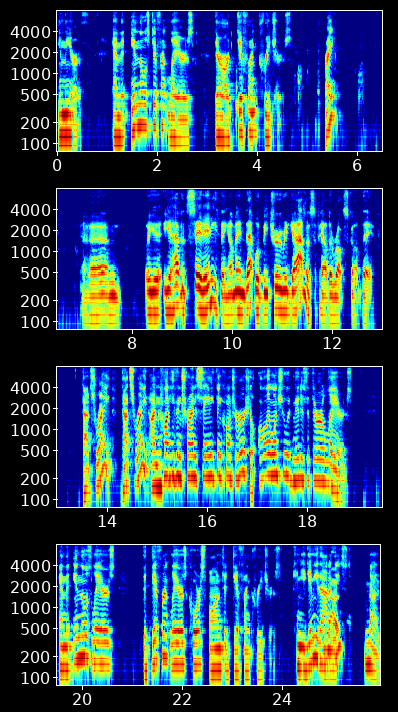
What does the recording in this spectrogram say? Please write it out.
in the earth and that in those different layers there are different creatures. Right? Um well you you haven't said anything. I mean, that would be true regardless of how the rocks got there. That's right. That's right. I'm not even trying to say anything controversial. All I want you to admit is that there are layers and that in those layers, the different layers correspond to different creatures. Can you give me that no. at least? No,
